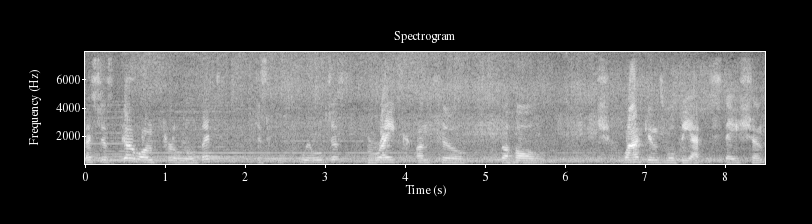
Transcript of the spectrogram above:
let's just go on for a little bit. Just we'll just break until the whole wagons will be at the station.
